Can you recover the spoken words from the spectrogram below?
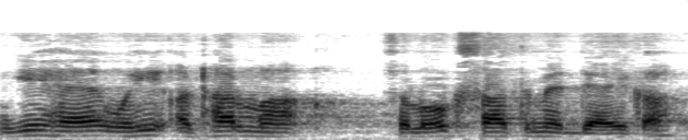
ये है वही अठारवा श्लोक, सातवें अध्याय का।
